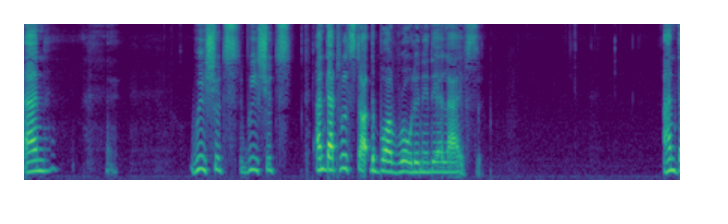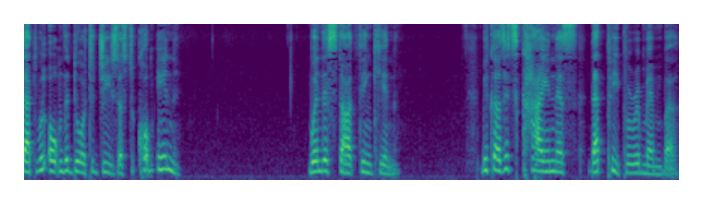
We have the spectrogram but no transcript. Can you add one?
And we should we should and that will start the ball rolling in their lives. And that will open the door to Jesus to come in when they start thinking. Because it's kindness that people remember.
